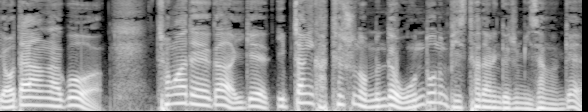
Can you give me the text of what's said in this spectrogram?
여당하고 청와대가 이게 입장이 같을 수는 없는데 온도는 비슷하다는 게 좀 이상한 게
